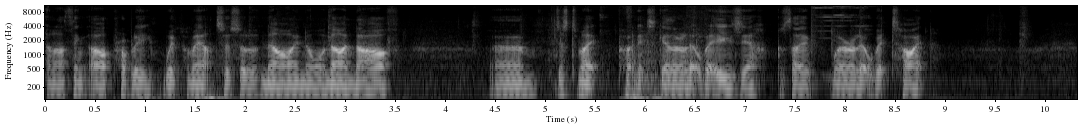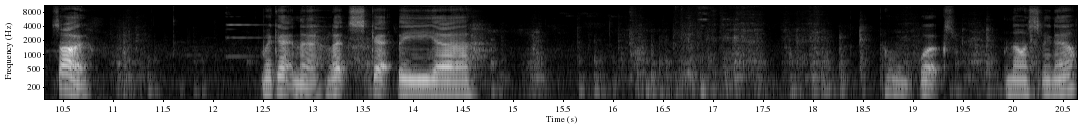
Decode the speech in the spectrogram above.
and I think I'll probably whip them out to sort of nine or nine and a half um, just to make putting it together a little bit easier because they were a little bit tight. So we're getting there. Let's get the uh, works nicely now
